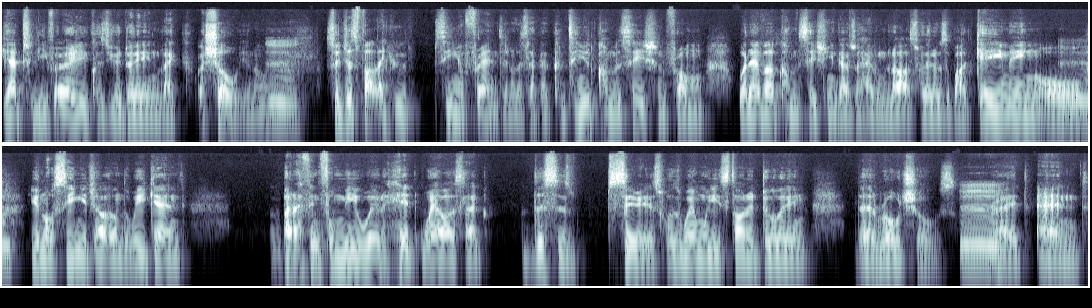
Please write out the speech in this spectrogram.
you had to leave early because you were doing like a show, you know. Mm. So it just felt like you were seeing your friends, and it was like a continued conversation from whatever conversation you guys were having last, whether it was about gaming or mm. you know seeing each other on the weekend but I think for me, where it hit, where I was like, this is serious, was when we started doing the road shows, mm. right? And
